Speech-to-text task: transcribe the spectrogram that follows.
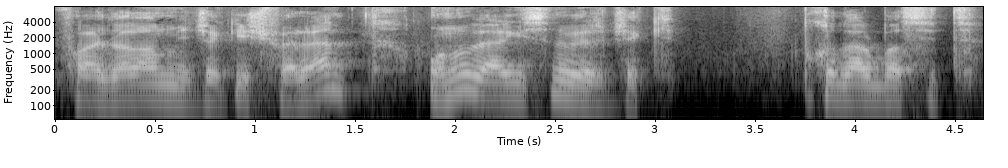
faydalanmayacak işveren onun vergisini verecek. Bu kadar basit.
